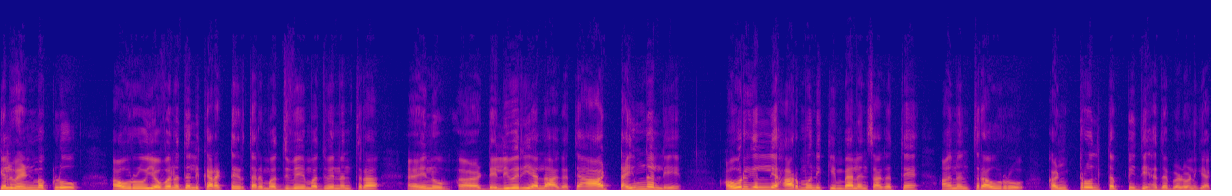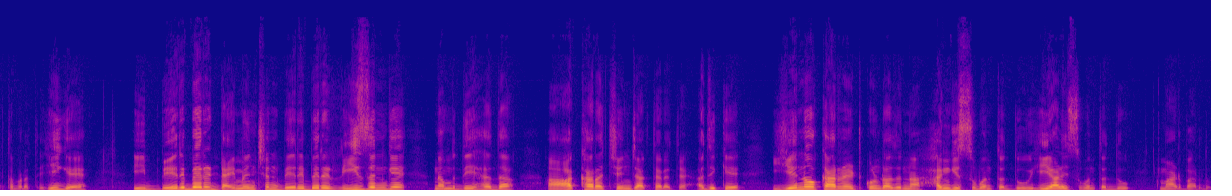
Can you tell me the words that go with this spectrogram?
ಕೆಲವು ಹೆಣ್ಮಕ್ಳು ಅವರು ಯೌವನದಲ್ಲಿ ಕರೆಕ್ಟ್ ಇರ್ತಾರೆ, ಮದುವೆ ಮದುವೆ ನಂತರ ಏನು ಡೆಲಿವರಿ ಎಲ್ಲ ಆಗುತ್ತೆ. ಆ ಟೈಮ್ನಲ್ಲಿ ಅವ್ರಿಗೆಲ್ಲಿ ಹಾರ್ಮೋನಿಕ್ ಇಂಬ್ಯಾಲೆನ್ಸ್ ಆಗುತ್ತೆ, ಆ ನಂತರ ಅವರು ಕಂಟ್ರೋಲ್ ತಪ್ಪಿ ದೇಹದ ಬೆಳವಣಿಗೆ ಆಗ್ತಾ ಬರುತ್ತೆ. ಹೀಗೆ ಈ ಬೇರೆ ಬೇರೆ ಡೈಮೆನ್ಷನ್ ಬೇರೆ ಬೇರೆ ರೀಸನ್ಗೆ ನಮ್ಮ ದೇಹದ ಆಕಾರ ಚೇಂಜ್ ಆಗ್ತಾ ಇರುತ್ತೆ. ಅದಕ್ಕೆ ಏನೋ ಕಾರಣ ಇಟ್ಕೊಂಡು ಅದನ್ನು ಹಂಗಿಸುವಂಥದ್ದು, ಹೀಯಾಳಿಸುವಂಥದ್ದು ಮಾಡಬಾರ್ದು.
